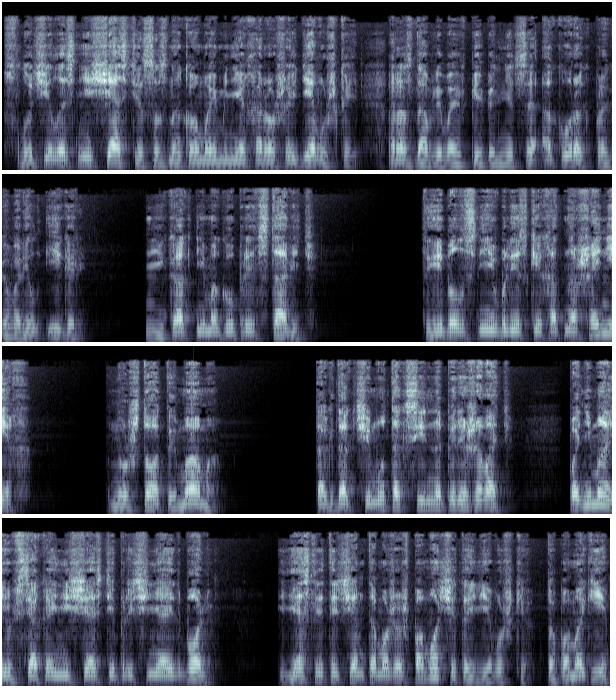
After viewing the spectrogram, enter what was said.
«Случилось несчастье со знакомой мне хорошей девушкой», — раздавливая в пепельнице окурок, проговорил Игорь. «Никак не могу представить». «Ты был с ней в близких отношениях?» «Ну что ты, мама?» «Тогда к чему так сильно переживать? Понимаю, всякое несчастье причиняет боль. Если ты чем-то можешь помочь этой девушке, то помоги.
